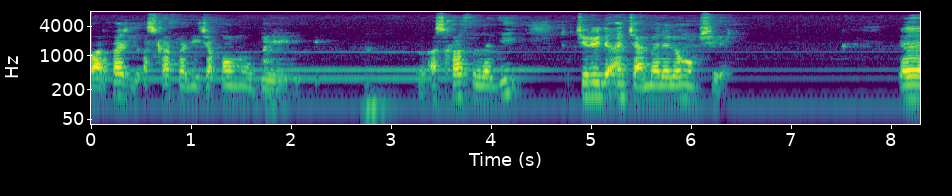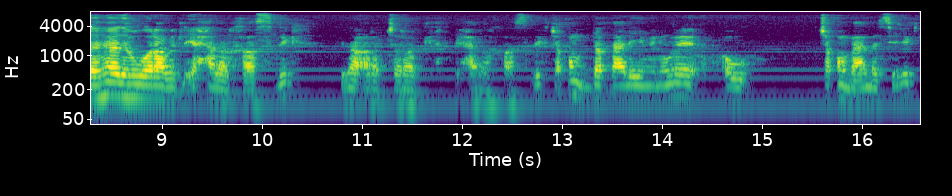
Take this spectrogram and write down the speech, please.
partage للأشخاص الذي تقوم ب الأشخاص الذي تريد أن تعمل لهم share. آه هذا هو رابط الإحالة الخاص بك. إذا أردت رابط الإحالة الخاص. بك تقوم بالضغط عليه من هنا أو تقوم بعمل select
